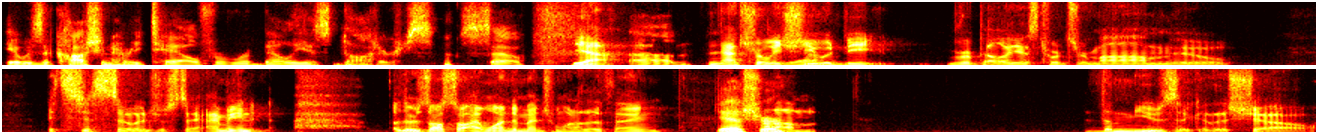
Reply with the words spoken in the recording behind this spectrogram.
it was a cautionary tale for rebellious daughters. so, yeah um, naturally she would be rebellious towards her mom who it's just so interesting i mean there's also i wanted to mention one other thing yeah, sure. um the music of the show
